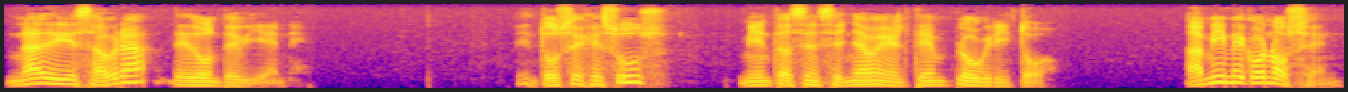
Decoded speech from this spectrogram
nadie sabrá de dónde viene. Entonces Jesús, mientras enseñaba en el templo, gritó, A mí me conocen,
